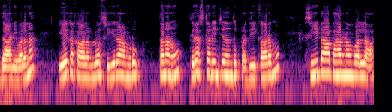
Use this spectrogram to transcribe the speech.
దానివలన ఏకకాలంలో శ్రీరాముడు తనను తిరస్కరించినందుకు ప్రతీకారము సీతాపహరణం వల్ల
